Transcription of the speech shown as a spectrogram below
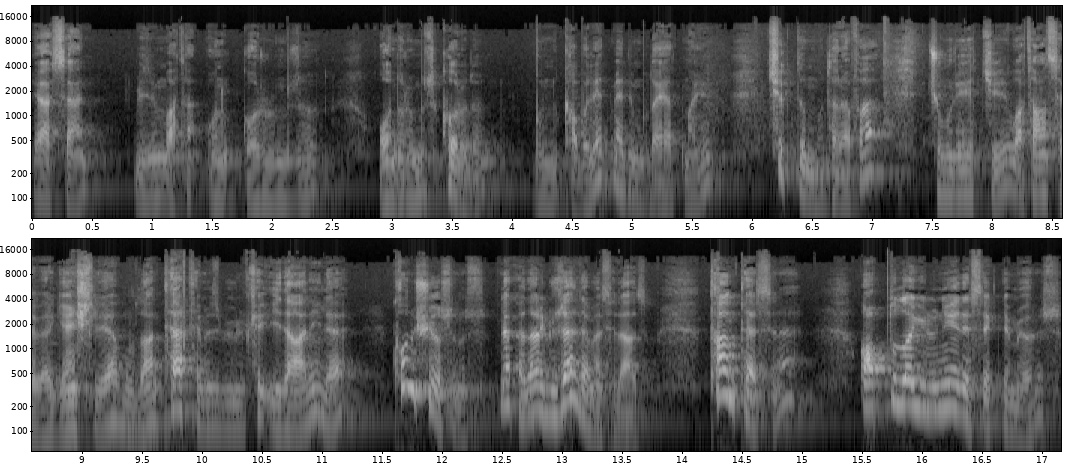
Ya sen bizim vatan onu, gururumuzu, onurumuzu korudun. Bunu kabul etmedin bu dayatmayı. Çıktın bu tarafa cumhuriyetçi, vatansever gençliğe buradan tertemiz bir ülke idealiyle konuşuyorsunuz. Ne kadar güzel demesi lazım. Tam tersine Abdullah Gül'ü niye desteklemiyoruz?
